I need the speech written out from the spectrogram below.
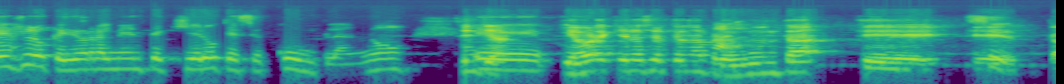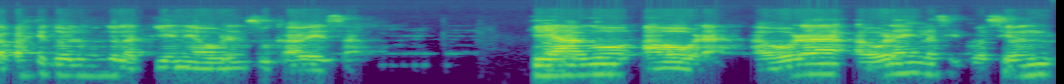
qué es lo que yo realmente quiero que se cumplan, ¿no? Eh, y ahora quiero hacerte una pregunta que, capaz que todo el mundo la tiene ahora en su cabeza. ¿Qué hago ahora? Ahora, ahora en la situación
